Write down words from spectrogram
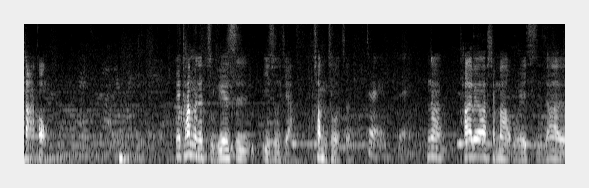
打工，因为他们的主业是艺术家、创作者，对对。那他要不要想办法维持他的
